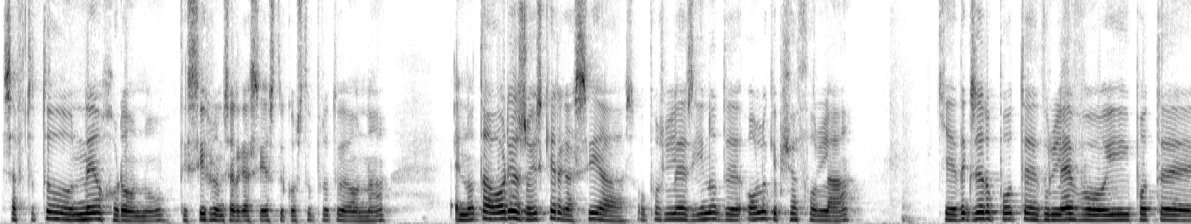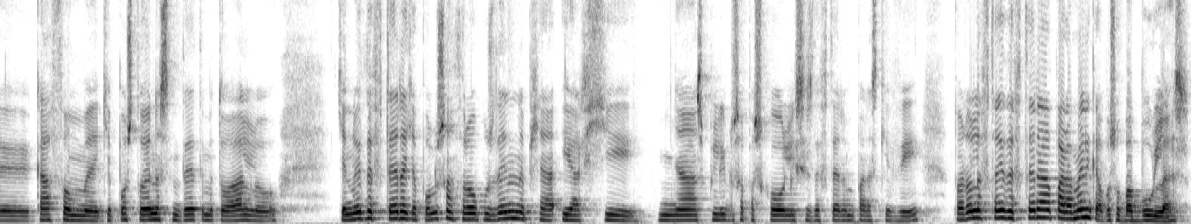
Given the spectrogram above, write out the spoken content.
Σε αυτό το νέο χρόνο της σύγχρονης εργασίας του 21ου αιώνα, ενώ τα όρια ζωής και εργασίας, όπως λες, γίνονται όλο και πιο θολά και δεν ξέρω πότε δουλεύω ή πότε κάθομαι και πώς το ένα συνδέεται με το άλλο και ενώ η Δευτέρα για πολλούς ανθρώπους δεν είναι πια η αρχή μιας πλήρους απασχόλησης Δευτέρα με Παρασκευή, παρόλα αυτά η Δευτέρα παραμένει κάπως ο μπαμπούλας.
